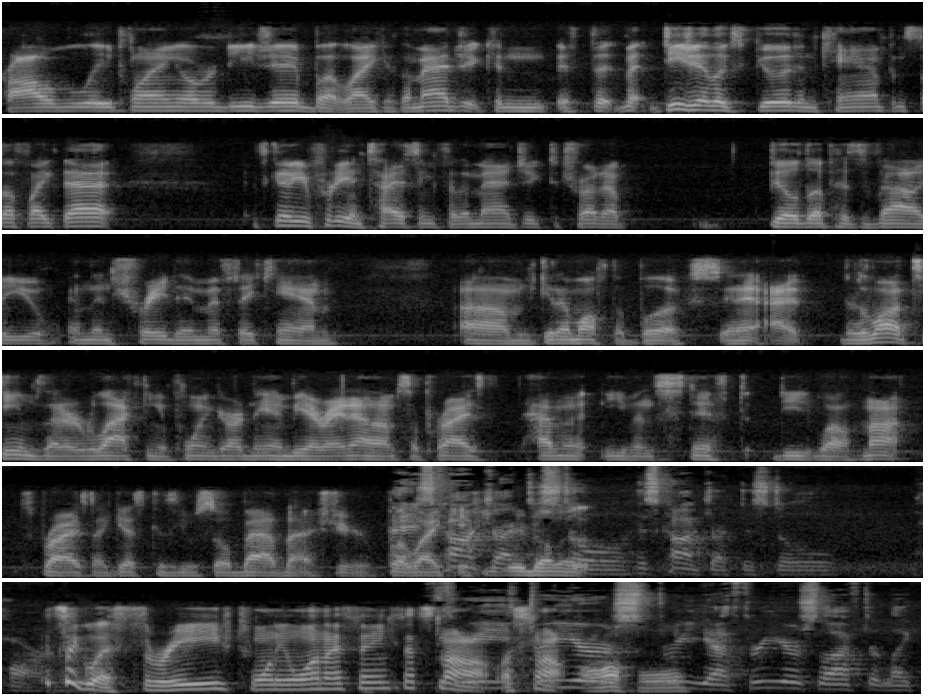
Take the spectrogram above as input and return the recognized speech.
probably playing over DJ, but like if the Magic can, if the DJ looks good in camp and stuff like that, it's gonna be pretty enticing for the Magic to try to build up his value and then trade him if they can um, get him off the books. And I, there's a lot of teams that are lacking a point guard in the NBA right now. that I'm surprised haven't even sniffed. D, well, not surprised, I guess, because he was so bad last year. But like, if you rebuild it, his contract is still hard. it's like what three twenty one, I think. That's not three, that's three not years, awful. Three, yeah, three years left at like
